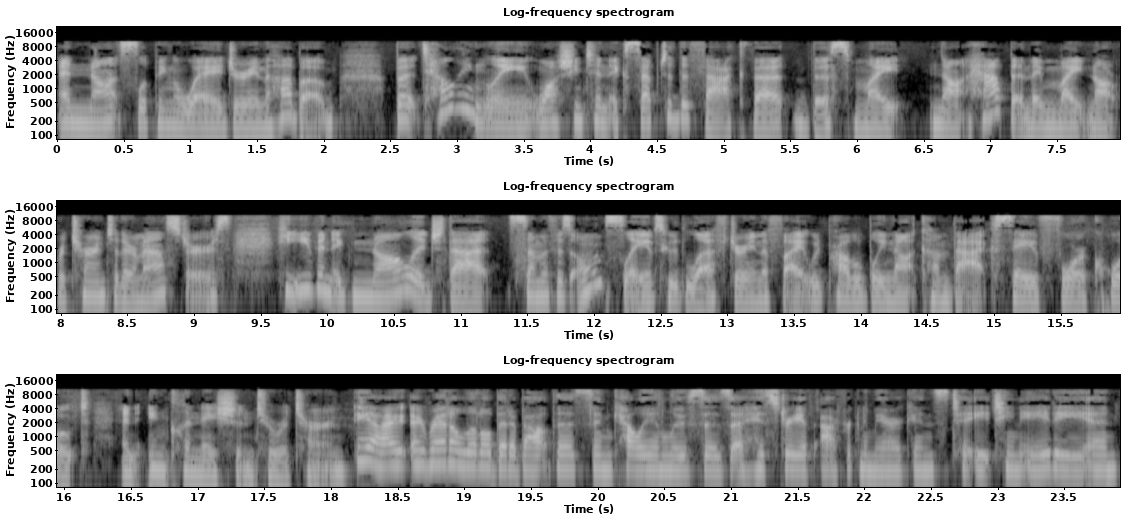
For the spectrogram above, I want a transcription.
and not slipping away during the hubbub. But tellingly, Washington accepted the fact that this might not happen. They might not return to their masters. He even acknowledged that some of his own slaves who'd left during the fight would probably not come back, save for, quote, an inclination to return. Yeah, I, I read a little bit about this in Kelley and Lewis's A History of African Americans to 1880, and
